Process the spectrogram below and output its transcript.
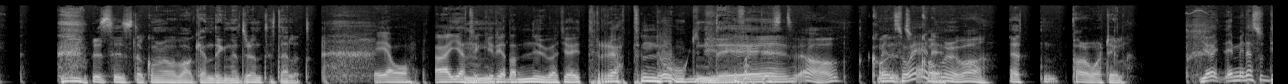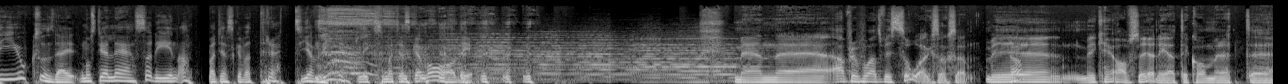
Precis, då kommer du vara vaken dygnet runt istället. Ja, ja, jag tycker Mm. redan nu att jag är trött nog. Det, Faktiskt. ja, kom, Men så är det. kommer det vara. Ett par år till. Jag, men alltså, det är ju också sådär, måste jag läsa det i en app att jag ska vara trött? Jag vet liksom att jag ska vara det. Men eh, apropå att vi sågs också. Vi, Ja. eh, vi kan ju avslöja det att det kommer ett, eh,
